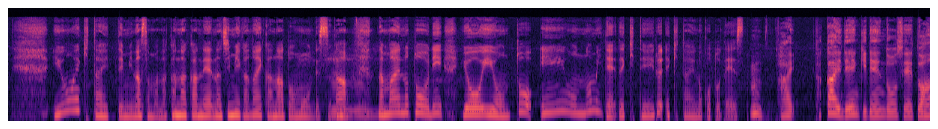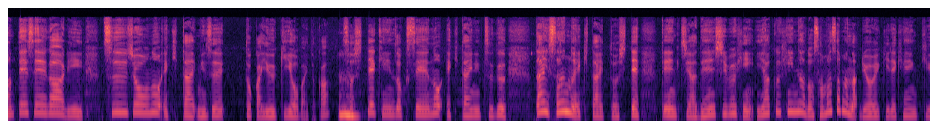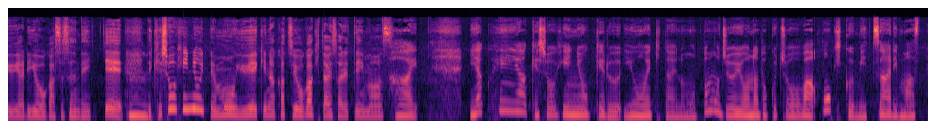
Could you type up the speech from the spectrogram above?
イオン液体って皆様なかなかね馴染みがないかなと思うんですが、うんうん、名前の通り陽イオンと陰イオンのみでできている液体のことです、うん、はい。高い電気伝導性と安定性があり通常の液体水とか有機溶媒とか、うん、そして金属製の液体に次ぐ第3の液体として電池や電子部品医薬品などさまざまな領域で研究や利用が進んでいって、うん、で化粧品においても有益な活用が期待されています。はい。医薬品や化粧品におけるイオン液体の最も重要な特徴は大きく3つあります。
